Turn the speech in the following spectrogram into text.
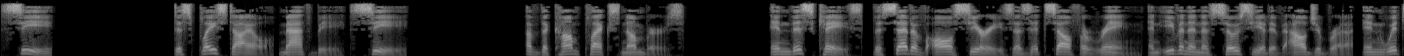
C display style mathb C of the complex numbers in this case, the set of all series is itself a ring and even an associative algebra, in which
